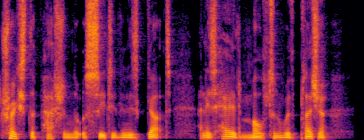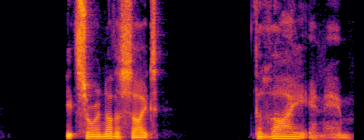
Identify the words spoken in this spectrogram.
traced the passion that was seated in his gut, and his head molten with pleasure it saw another sight the lie in him,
